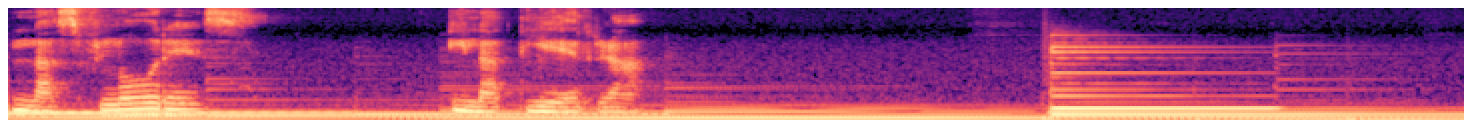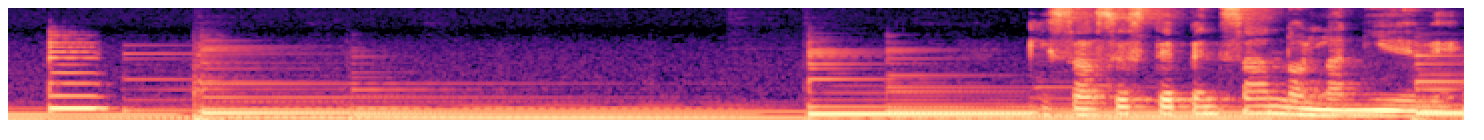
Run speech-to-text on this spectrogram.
las flores y la tierra. Quizás esté pensando en la nieve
